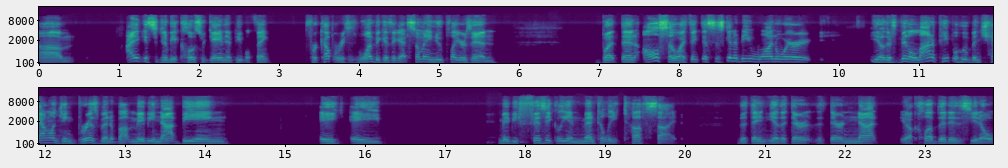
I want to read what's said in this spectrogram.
Um, I think it's going to be a closer game than people think for a couple of reasons. One, because they got so many new players in, but then also I think this is going to be one where, you know, there's been a lot of people who've been challenging Brisbane about maybe not being a a maybe physically and mentally tough side that they you know that they're that they're not you know a club that is you know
